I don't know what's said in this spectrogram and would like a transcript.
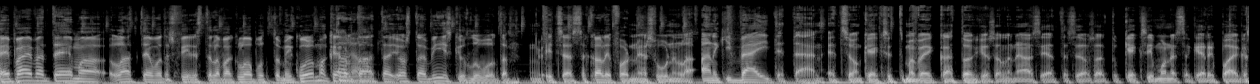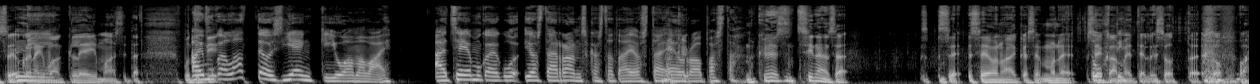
Hei, päivän teema lattea voitaisiin fiilistellä vaikka loputtomiin. Kuulemma kerrotaan, että jostain 50-luvulta itse asiassa Kalifornian suunnilla ainakin väitetään, että se on keksitty. Mä veikkaan, että toinkin on sellainen asia, että se on saattu keksiä monessakin eri paikassa, joka Niin. niin. vaan kleimaa sitä. Mutta Ai ti- mukaan latte olisi jenkkijuoma vai? Ai, et se ei ole mukaan joku jostain Ranskasta tai jostain No Euroopasta. No kyllä se nyt sinänsä, se, se on aika semmoinen sekametelisotta soppa.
